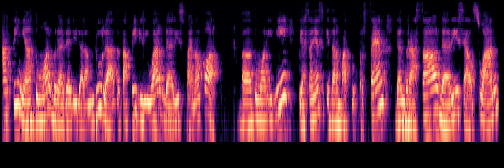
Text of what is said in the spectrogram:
Artinya tumor berada di dalam dura tetapi di luar dari spinal cord. Eh, tumor ini biasanya sekitar 40% dan berasal dari sel swan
